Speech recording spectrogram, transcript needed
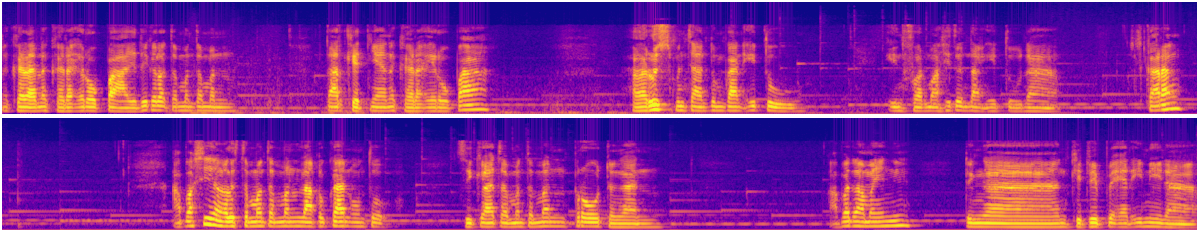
negara-negara Eropa. Jadi kalau teman-teman targetnya negara Eropa harus mencantumkan itu informasi tentang itu. Nah, sekarang apa sih yang harus teman-teman lakukan untuk jika teman-teman pro dengan apa namanya ini dengan GDPR ini? Nah,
